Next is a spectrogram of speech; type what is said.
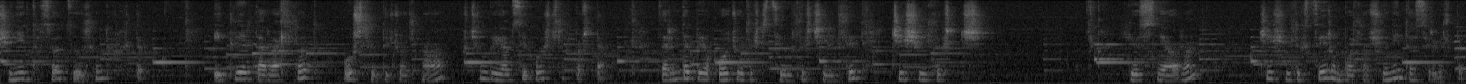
шөнийн тосоо зөөлхөн төрхдөг. Эдгээр дарааллууд өөрчлөгдөж болно. Учир нь би ямсыг өөрчлөх дуртай. Заримдаа би гуужуулагч, цэвэрлэгч хэрэглээд чийгшүүлэгч лёсны оронд чи шүлэг зээрэн болон шөнийн тос хэрэгэлдэг.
